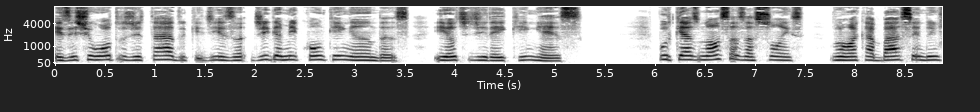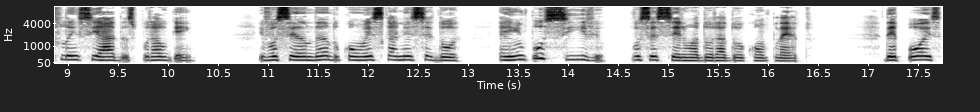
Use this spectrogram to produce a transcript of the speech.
Existe um outro ditado que diz: Diga-me com quem andas, e eu te direi quem és. Porque as nossas ações vão acabar sendo influenciadas por alguém. E você andando com um escarnecedor, é impossível você ser um adorador completo. Depois,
